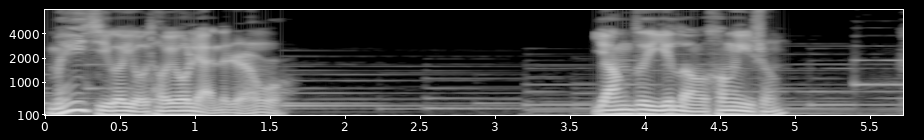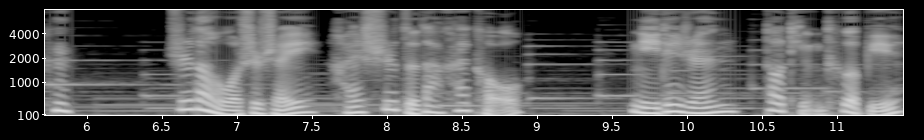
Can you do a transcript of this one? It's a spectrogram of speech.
没几个有头有脸的人物。杨子怡冷哼一声：“哼，知道我是谁还狮子大开口？你这人倒挺特别。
